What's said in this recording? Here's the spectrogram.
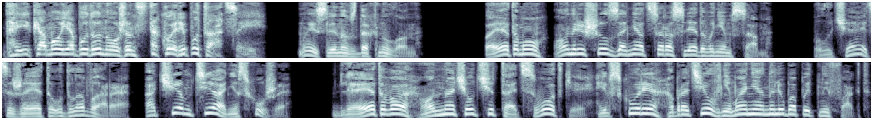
«Да и кому я буду нужен с такой репутацией?» — мысленно вздохнул он. Поэтому он решил заняться расследованием сам. Получается же это у Длавара, а чем Тианис хуже? Для этого он начал читать сводки и вскоре обратил внимание на любопытный факт.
